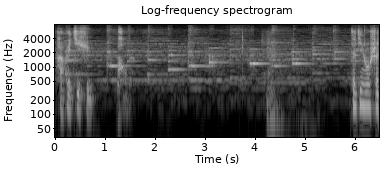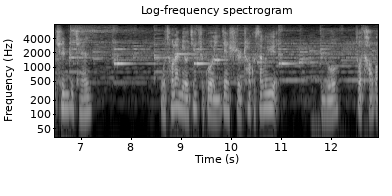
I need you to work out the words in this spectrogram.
还会继续跑的。在进入社区之前，我从来没有坚持过一件事超过三个月。比如做淘宝，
